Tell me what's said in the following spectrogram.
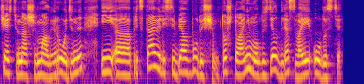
частью нашей малой родины, и э, представили себя в будущем, то, что они могут сделать для своей области.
